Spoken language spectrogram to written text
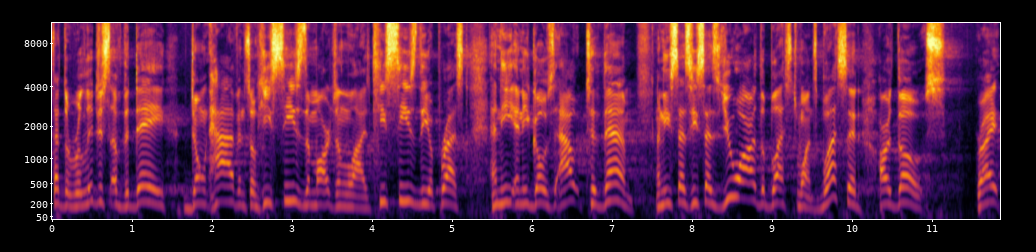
that the religious of the day don't have. And so he sees the marginalized he sees the oppressed and he and he goes out to them. And he says he says you are the blessed ones. Blessed are those right?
